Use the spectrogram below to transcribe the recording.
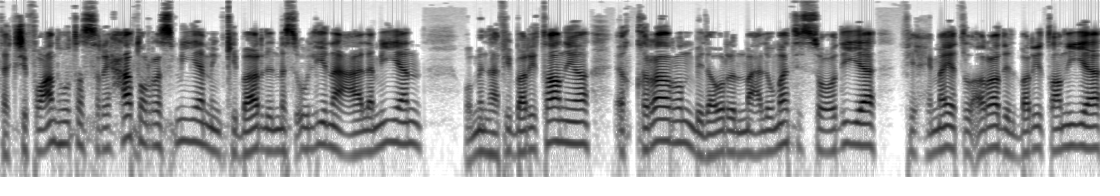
تكشف عنه تصريحات رسمية من كبار المسؤولين عالميا ومنها في بريطانيا إقرار بدور المعلومات السعودية في حماية الأراضي البريطانية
